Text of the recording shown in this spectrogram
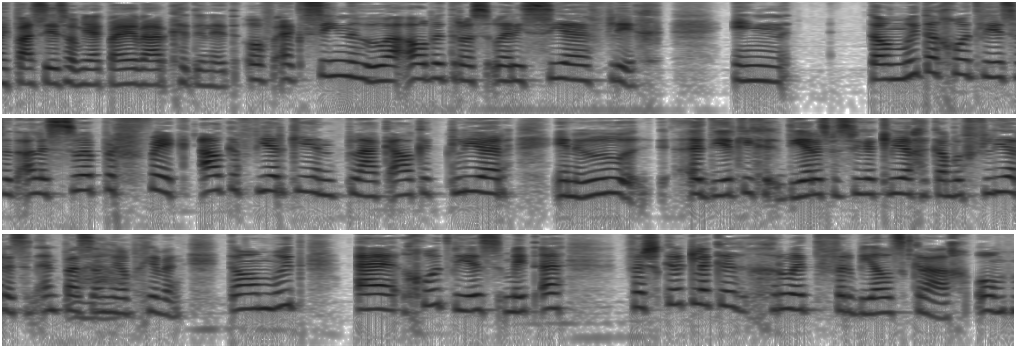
my passie is waarmee ek baie werk gedoen het of ek sien hoe 'n albatros oor die see vlieg en dan moet 'n God wees wat alles so perfek, elke veertjie in plek, elke kleur en hoe 'n diertjie deur 'n spesifieke kleur gekamofleer is en inpas wow. in die omgewing. Daar moet 'n God wees met 'n verskriklike groot verbeeldskrag om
